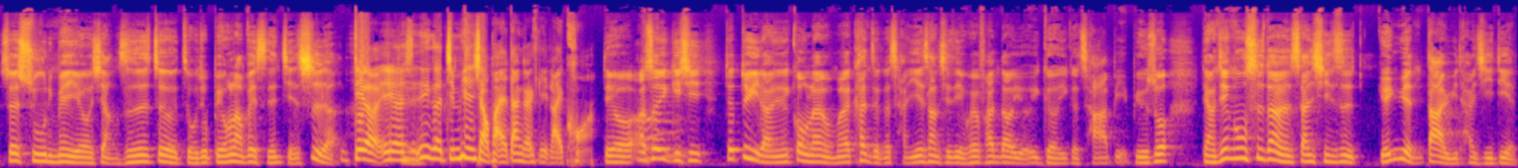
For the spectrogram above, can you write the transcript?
所以书里面也有讲，只是这个我就不用浪费时间解释了。对，也是那个晶片小白大概可以来看。对哦，啊，所以其实就对于来讲来，我们来看整个产业上，其实也会看到有一个一个差别。比如说，两间公司，当然三星是远远大于台积电，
